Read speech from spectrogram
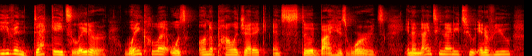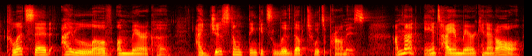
Even decades later, Wayne Collett was unapologetic and stood by his words. In a 1992 interview, Collett said, I love America. I just don't think it's lived up to its promise. I'm not anti American at all.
